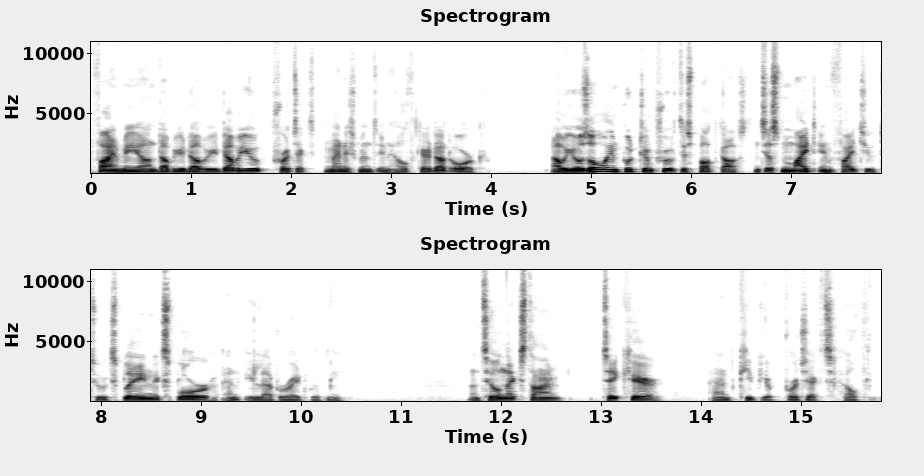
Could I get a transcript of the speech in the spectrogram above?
Find me on www.projectmanagementinhealthcare.org. I will use all input to improve this podcast and just might invite you to explain, explore, and elaborate with me. Until next time, take care and keep your projects healthy.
